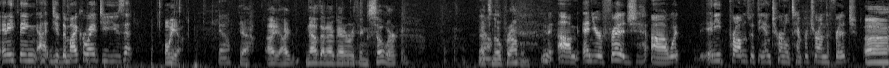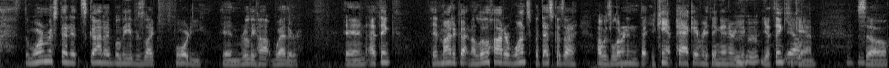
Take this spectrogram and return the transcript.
Anything? uh, Do the microwave? Do you use it? Oh yeah, Yeah. yeah. I, I now that I've got everything solar, that's Yeah. no problem. Um, and your fridge? Uh, what? Any problems with the internal temperature on the fridge? Uh, the warmest that it's got, I believe, is like 40 in really hot weather, and I think it might have gotten a little hotter once, but that's because I I was learning that you can't pack everything in there you you think. Yeah. you can. So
